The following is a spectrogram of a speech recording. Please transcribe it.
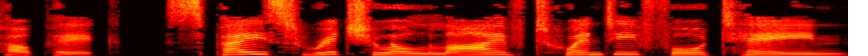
Topic: Space Ritual Live 2014.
